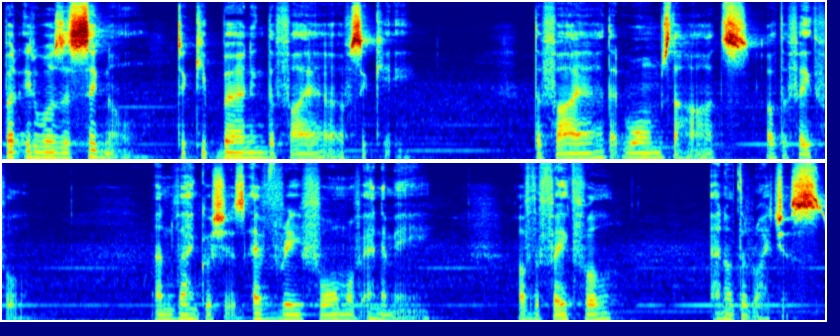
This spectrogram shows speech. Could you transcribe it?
but it was a signal to keep burning the fire of Sikhi, the fire that warms the hearts of the faithful and vanquishes every form of enemy of the faithful and of the righteous.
